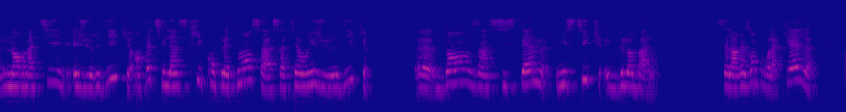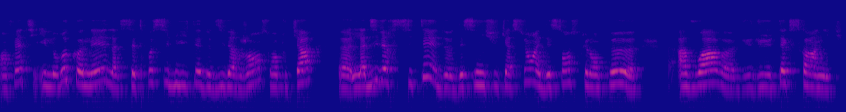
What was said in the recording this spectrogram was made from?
normative et juridique, en fait, il inscrit complètement sa, théorie juridique euh, dans un système mystique global. C'est la raison pour laquelle, en fait, il reconnaît cette possibilité de divergence, ou en tout cas euh, la diversité des significations et des sens que l'on peut euh, avoir du, texte coranique.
